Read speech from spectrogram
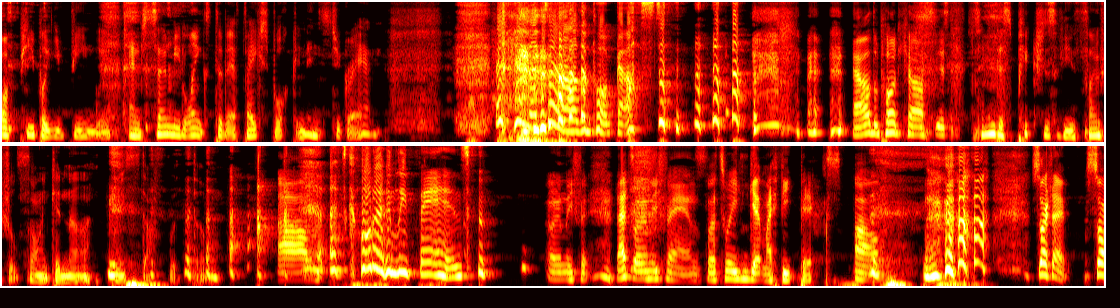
of people you've been with, and send me links to their Facebook and Instagram. That's our other podcast. Our other podcast is send us pictures of your socials so I can uh, do stuff with them. Um, That's called OnlyFans. Only that's OnlyFans. That's where you can get my feet pics. Um, so okay, so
